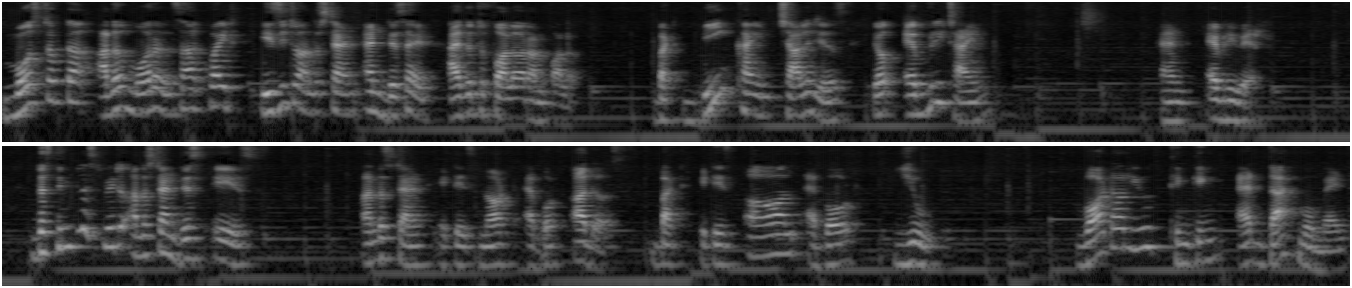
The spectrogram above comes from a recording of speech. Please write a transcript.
Most of the other morals are quite easy to understand and decide either to follow or unfollow. But being kind challenges your every time and everywhere. The simplest way to understand this is understand it is not about others, but it is all about you. What are you thinking at that moment,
